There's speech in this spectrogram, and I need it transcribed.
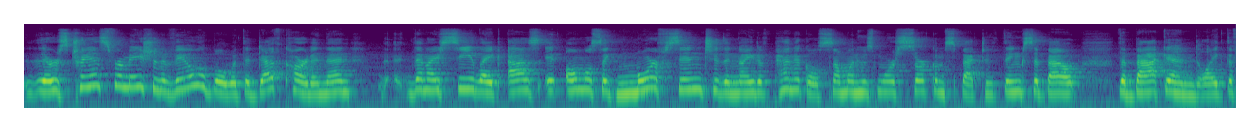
there's transformation available with the death card. And then then I see like as it almost like morphs into the Knight of Pentacles, someone who's more circumspect, who thinks about the back end, like the,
